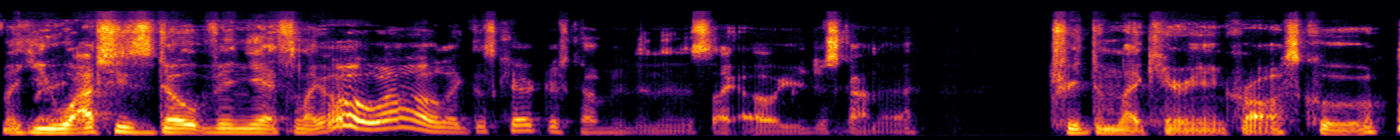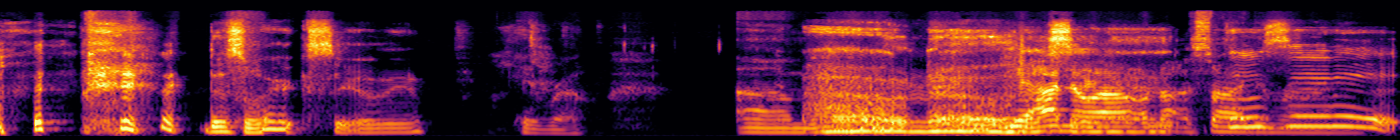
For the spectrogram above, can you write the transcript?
Like you Right. watch these dope vignettes, and like, oh wow, like this character's coming, and then it's like, oh, you're just gonna treat them like Karrion Kross. Cool, this works. You know what I mean? Hey, bro. Um, Oh no! Yeah, I know, that. I'm not- sorry, Don't say that.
